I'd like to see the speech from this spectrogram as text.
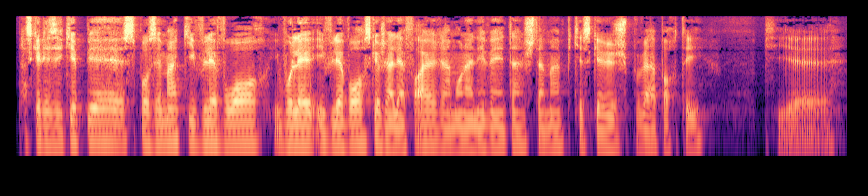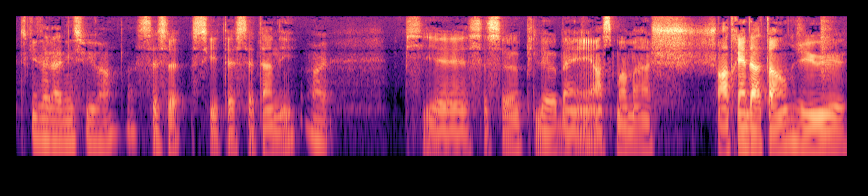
Parce que les équipes, euh, supposément qu'ils voulaient voir, ils voulaient, ils voulaient voir ce que j'allais faire à mon année 20 ans, justement, puis qu'est-ce que je pouvais apporter. Puis euh, Ce qui de l'année suivante. c'est ça, ce qui était cette année. Ouais. Puis euh, c'est ça. Puis là, ben, en ce moment, je suis en train d'attendre. J'ai eu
